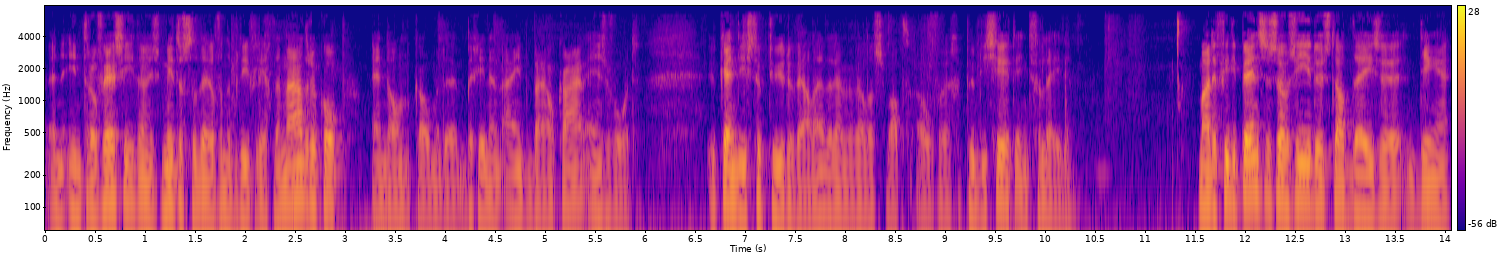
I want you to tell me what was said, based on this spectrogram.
een introversie. Dan is het middelste deel van de brief ligt de nadruk op. En dan komen de begin en eind bij elkaar enzovoort. U kent die structuren wel, hè? daar hebben we wel eens wat over gepubliceerd in het verleden. Maar de Filippenzen, zo zie je dus dat deze dingen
